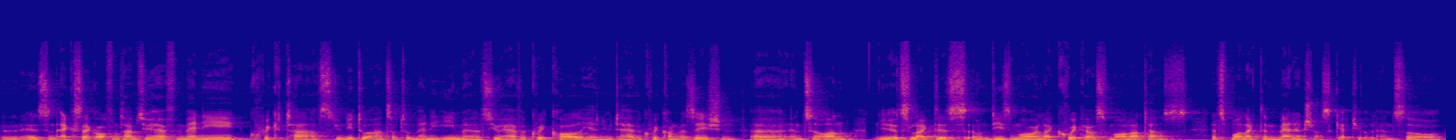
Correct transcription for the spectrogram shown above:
uh, as an exec oftentimes you have many quick tasks. You need to answer to many emails. You have a quick call here you need to have a quick conversation uh, and so on. It's like this these more like quicker smaller tasks it's more like the manager schedule. And so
